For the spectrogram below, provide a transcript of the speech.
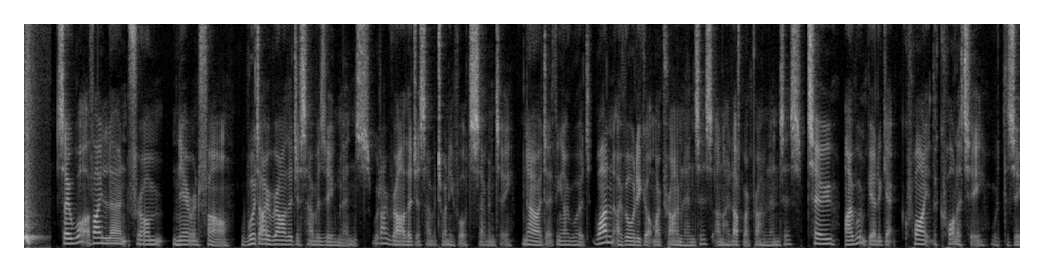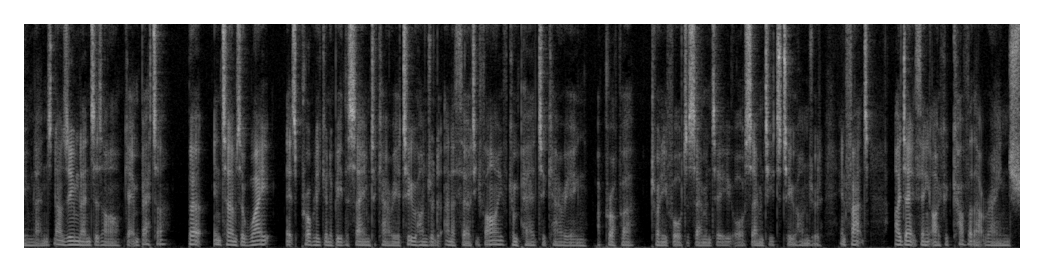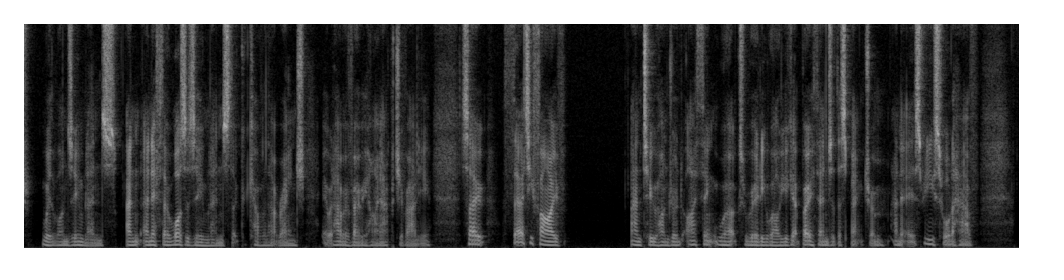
So, what have I learnt from near and far? Would I rather just have a zoom lens? Would I rather just have a 24 to 70? No, I don't think I would. One, I've already got my prime lenses and I love my prime lenses. Two, I wouldn't be able to get quite the quality with the zoom lens. Now, zoom lenses are getting better, but in terms of weight, it's probably going to be the same to carry a 200 and a 35 compared to carrying a proper 24 to 70 or 70 to 200. In fact, I don't think I could cover that range with one zoom lens. And, and if there was a zoom lens that could cover that range, it would have a very high aperture value. So 35 and 200, I think, works really well. You get both ends of the spectrum, and it's useful to have.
